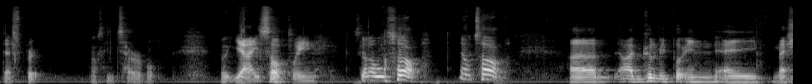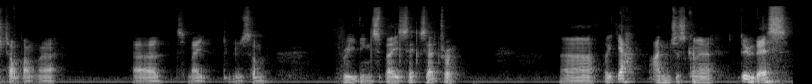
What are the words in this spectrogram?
desperate, nothing terrible. But yeah, it's all clean. It's got no top, no top. Um, I'm going to be putting a mesh top on there uh, to make some breathing space, etc. Uh, but yeah, I'm just going to do this,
